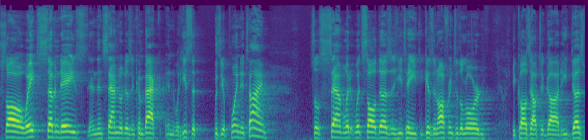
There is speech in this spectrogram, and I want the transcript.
Saul waits seven days, and then Samuel doesn't come back. And what he said was the appointed time. So Sam, what, what Saul does is he, he gives an offering to the Lord. He calls out to God. He does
